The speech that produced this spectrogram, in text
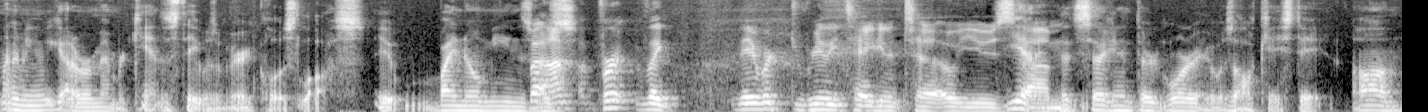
I mean, we got to remember Kansas State was a very close loss. It by no means But was. I'm, for like, they were really taking it to OU's. yeah, um, that second and third quarter, it was all K State. Um,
